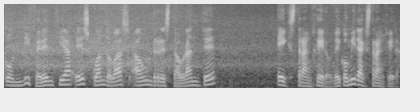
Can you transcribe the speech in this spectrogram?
con diferencia es cuando vas a un restaurante extranjero, de comida extranjera.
